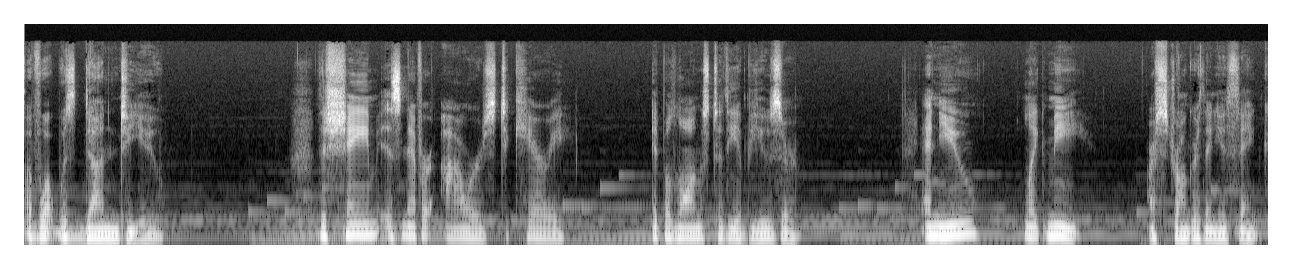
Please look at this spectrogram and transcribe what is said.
of what was done to you. The shame is never ours to carry, it belongs to the abuser. And you, like me, are stronger than you think.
